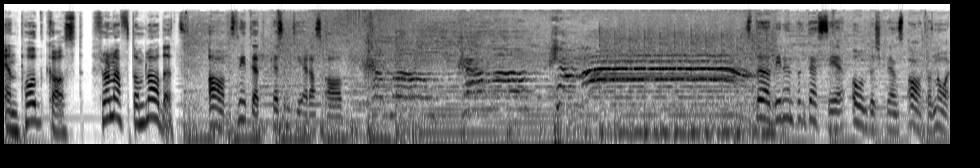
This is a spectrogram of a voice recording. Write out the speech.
En podcast från Aftonbladet. Avsnittet presenteras av Stödvinnen.se, åldersgräns 18 år.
